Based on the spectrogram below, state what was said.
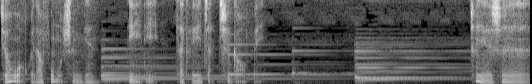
只有我回到父母身边，弟弟才可以展翅高飞。这也是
